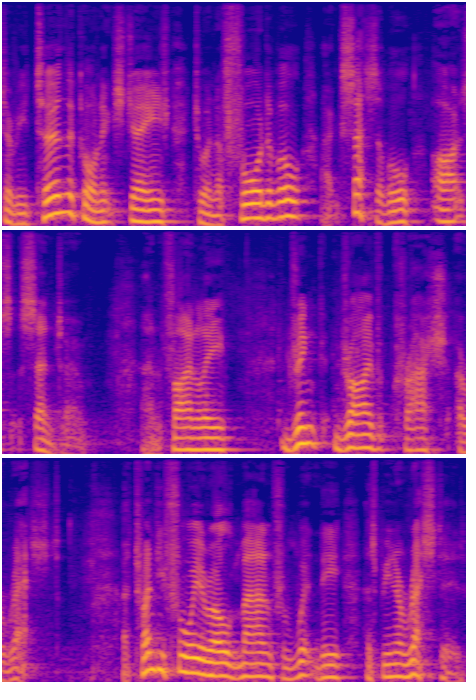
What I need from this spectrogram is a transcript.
to return the Corn Exchange to an affordable, accessible arts centre. And finally, drink, drive, crash, arrest. A 24 year old man from Witney has been arrested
